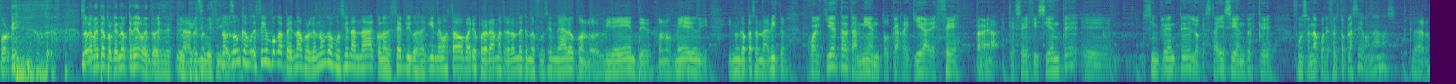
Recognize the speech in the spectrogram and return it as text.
¿Por qué? Solamente porque no creo, entonces, ¿qué significa? Nunca, estoy un poco apenado porque nunca funciona nada con los escépticos aquí. No hemos estado varios programas tratando de que nos funcione algo con los videntes, con los medios y, nunca pasa nada. Víctor. Cualquier tratamiento que requiera de fe para que sea eficiente, eh, simplemente lo que está diciendo es que funciona por efecto placebo, nada más. Claro,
